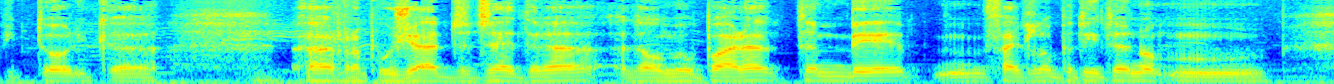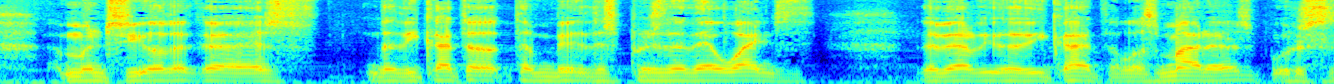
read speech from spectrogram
pictòrica, eh, repujats, etc del meu pare, també mm, faig la petita no, mm, menció de que és dedicat a, també, després de 10 anys d'haver-li dedicat a les mares, doncs,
